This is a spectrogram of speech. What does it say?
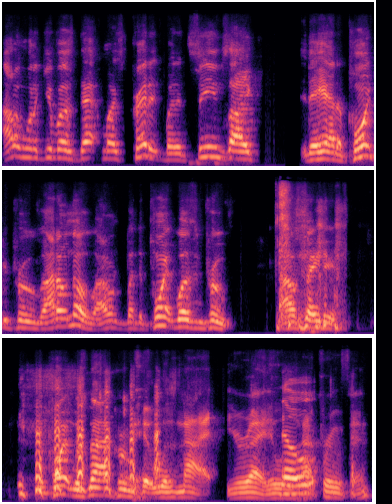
I don't want to give us that much credit, but it seems like they had a point to prove. I don't know. I don't, but the point wasn't proven. I'll say this. the point was not proven. It was not. You're right. It was No. not proven.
